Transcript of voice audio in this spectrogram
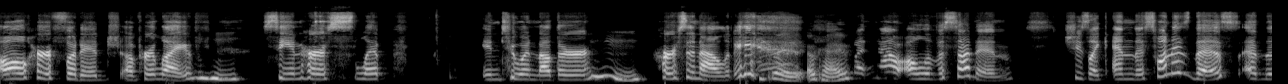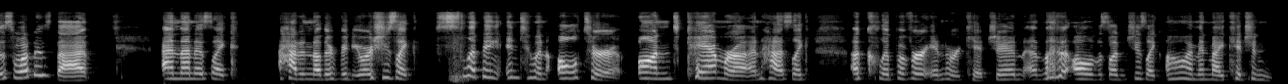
all her footage of her life Mhm, seen her slip into another mhm. personality Great. Okay. but now all of a sudden she's like and this one is this and this one is that and then it's like had another video where she's like slipping into an altar on camera and has like a clip of her in her kitchen and then all of a sudden she's like oh i'm in my kitchen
